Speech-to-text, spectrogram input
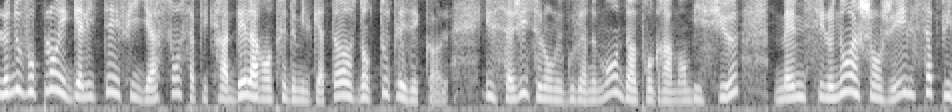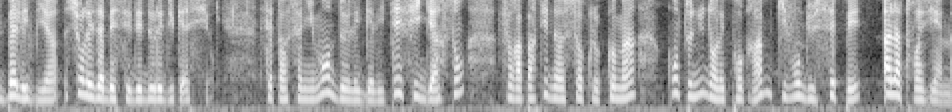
Le nouveau plan égalité filles-garçons s'appliquera dès la rentrée 2014 dans toutes les écoles. Il s'agit, selon le gouvernement, d'un programme ambitieux. Même si le nom a changé, il s'appuie bel et bien sur les ABCD de l'éducation. Cet enseignement de l'égalité filles-garçons fera partie d'un socle commun contenu dans les programmes qui vont du CP à la troisième.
